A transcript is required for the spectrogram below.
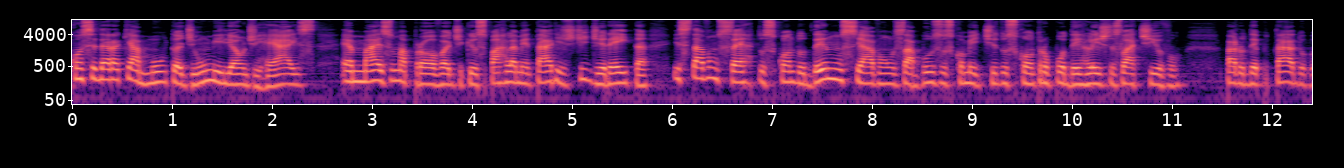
considera que a multa de um milhão de reais é mais uma prova de que os parlamentares de direita estavam certos quando denunciavam os abusos cometidos contra o poder legislativo. Para o deputado,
